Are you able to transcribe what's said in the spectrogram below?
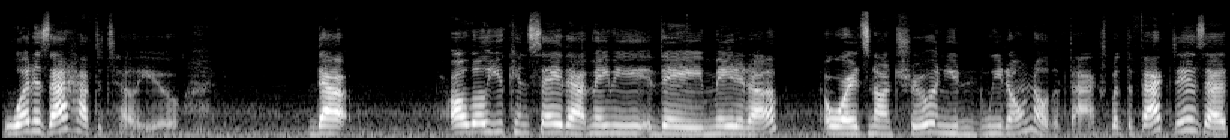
what does that have to tell you that although you can say that maybe they made it up or it's not true and you we don't know the facts but the fact is that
